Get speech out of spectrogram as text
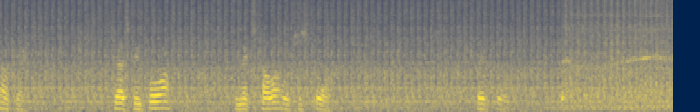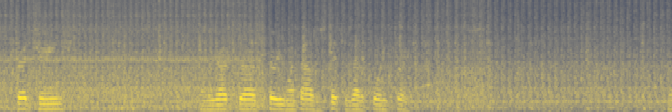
Okay. just in four. The next color, which is four. Thread four. Thread change. And we got uh, 31,000 stitches out of 43. So,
